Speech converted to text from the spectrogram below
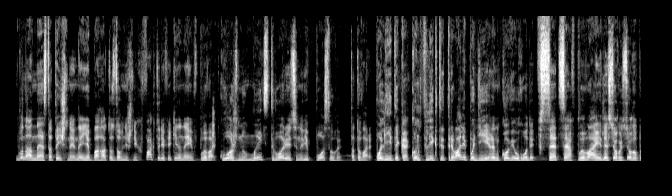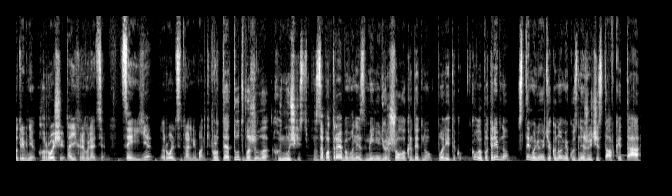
Вона не статична, і в неї є багато зовнішніх факторів, які на неї впливають. Кожну мить створюються нові послуги та товари. Політика, конфлікти, тривалі події, ринкові угоди все це впливає, і для всього цього потрібні гроші та їх регуляція. Це і є роль центральних банків. Проте тут важлива гнучкість. За потреби вони змінюють грошово-кредитну політику. Коли потрібно, стимулюють економіку, знижуючи ставки та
